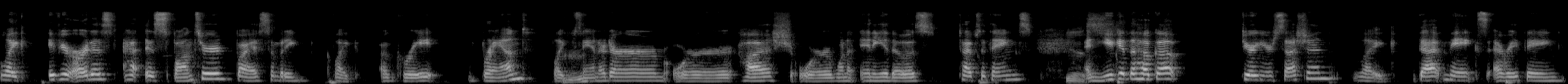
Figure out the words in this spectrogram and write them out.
like if your artist ha- is sponsored by somebody like a great brand like mm-hmm. Or Hush or one of any of those types of things yes. and you get the hookup during your session like that makes everything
